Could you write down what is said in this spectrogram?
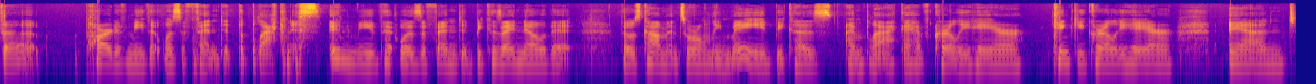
the part of me that was offended, the blackness in me that was offended, because I know that those comments were only made because I'm black, I have curly hair, kinky curly hair, and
